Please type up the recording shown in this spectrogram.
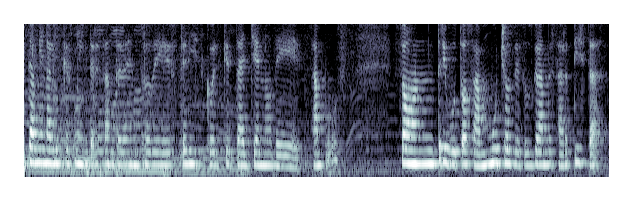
Y también algo que es muy interesante dentro de este disco es que está lleno de samples. Son tributos a muchos de sus grandes artistas.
